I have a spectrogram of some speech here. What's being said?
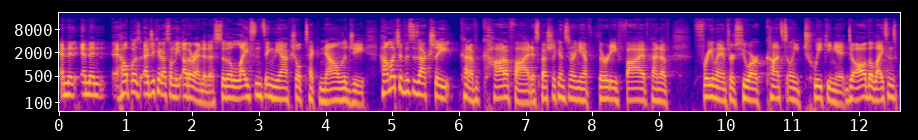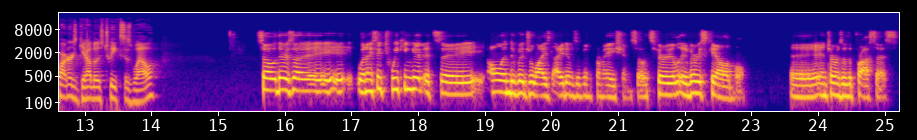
And then and then help us educate us on the other end of this. So the licensing the actual technology. How much of this is actually kind of codified, especially considering you have 35 kind of freelancers who are constantly tweaking it. Do all the license partners get all those tweaks as well? So there's a when I say tweaking it, it's a all individualized items of information. So it's very very scalable uh, in terms of the process.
